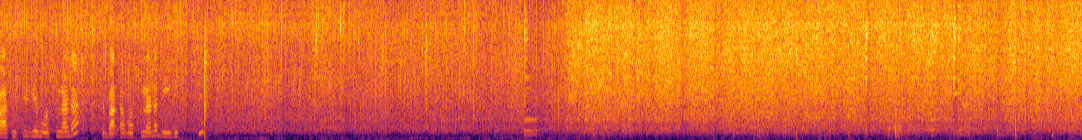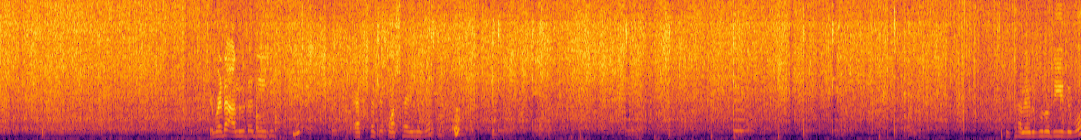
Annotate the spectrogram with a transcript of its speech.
বাটিছি যে মশলাটা সে বাটা মশলাটা দিয়ে দিচ্ছি। এবারে আলুটা দিয়ে দিচ্ছি, একসাথে কষাই নেব। ঝালের গুঁড়ো দিয়ে দেবো।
